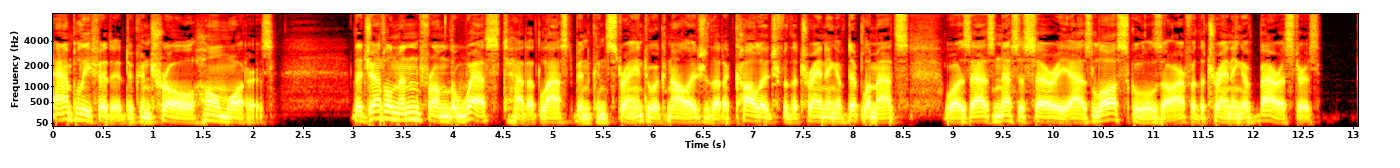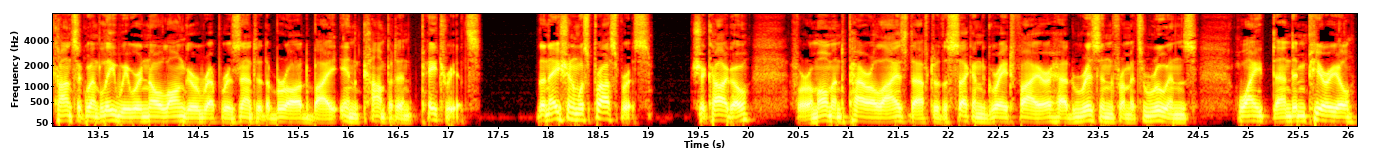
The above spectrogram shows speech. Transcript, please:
amply fitted to control home waters. The gentleman from the West had at last been constrained to acknowledge that a college for the training of diplomats was as necessary as law schools are for the training of barristers. Consequently, we were no longer represented abroad by incompetent patriots. The nation was prosperous. Chicago, for a moment paralyzed after the second great fire, had risen from its ruins, white and imperial,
